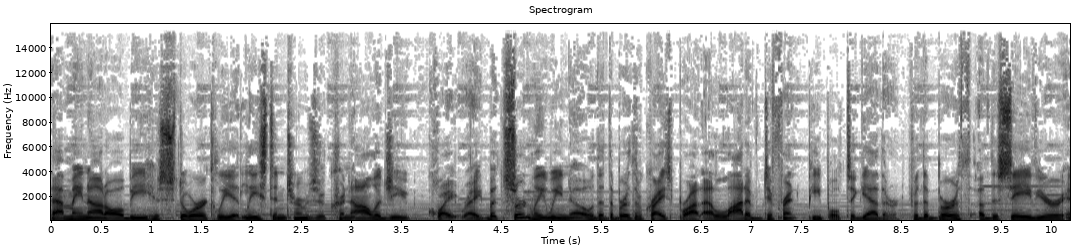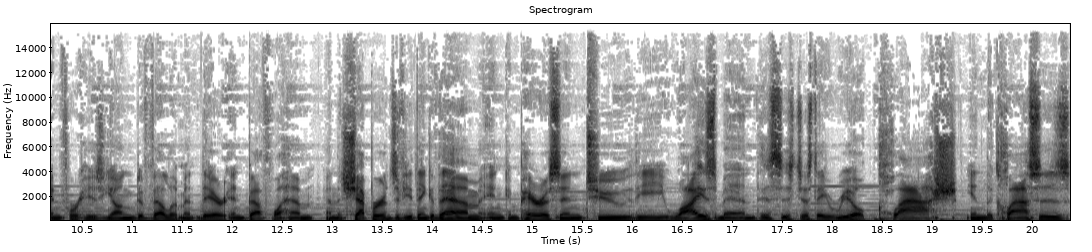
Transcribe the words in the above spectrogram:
that may not all be historically, at least in terms of chronology, quite right, but certainly we know that the birth of Christ brought a lot of different people together for the birth of the Savior and for his young development there in Bethlehem. And the shepherds, if you think of them in comparison to the wise men, this is just a real clash in the classes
